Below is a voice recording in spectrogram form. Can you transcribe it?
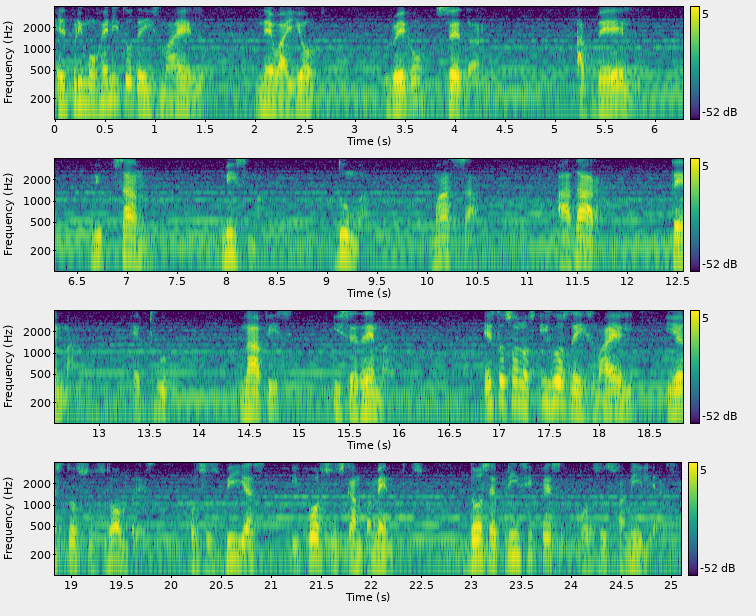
El primogénito de Ismael, Nebaiot, luego Setar, Adbeel, Mipsam, Misma, Duma, Masa, Adar, Tema, Etur, Nafis y Sedema estos son los hijos de Ismael y estos sus nombres, por sus villas y por sus campamentos, doce príncipes por sus familias.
